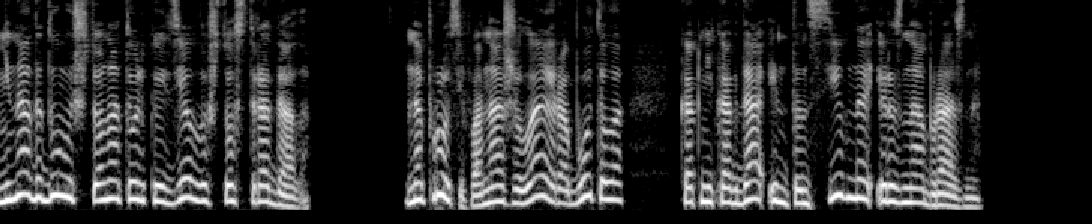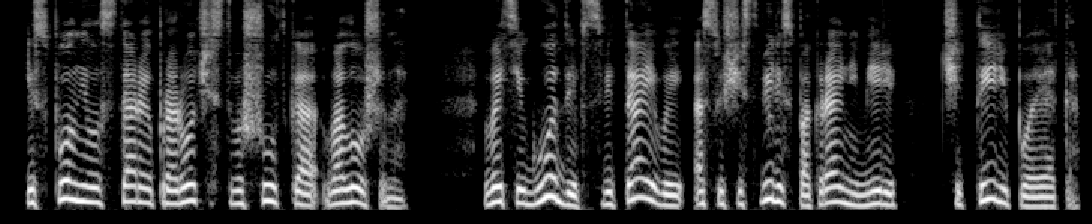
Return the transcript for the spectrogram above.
Не надо думать, что она только и делала, что страдала. Напротив, она жила и работала как никогда интенсивно и разнообразно. Исполнила старое пророчество шутка Волошина. В эти годы в Светаевой осуществились, по крайней мере, четыре поэта.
